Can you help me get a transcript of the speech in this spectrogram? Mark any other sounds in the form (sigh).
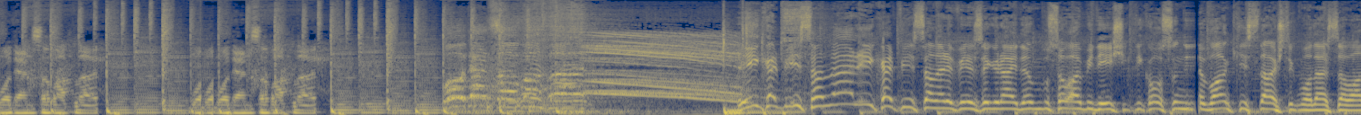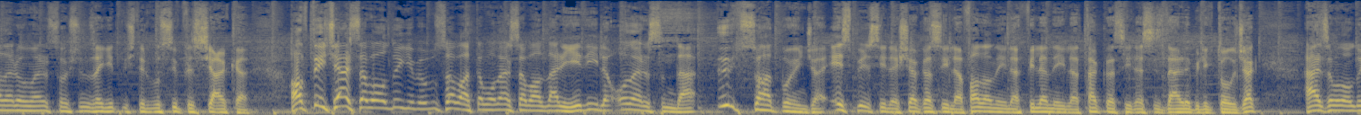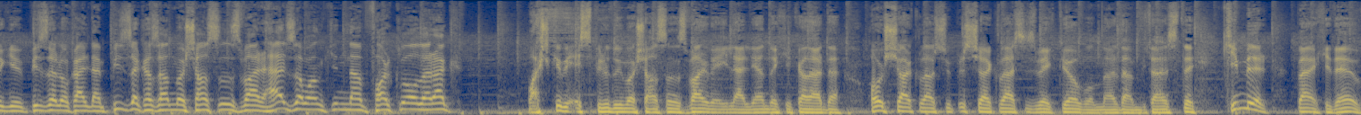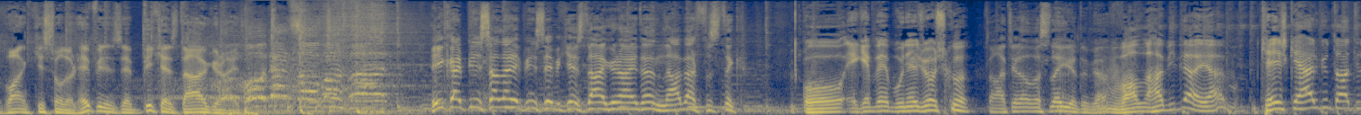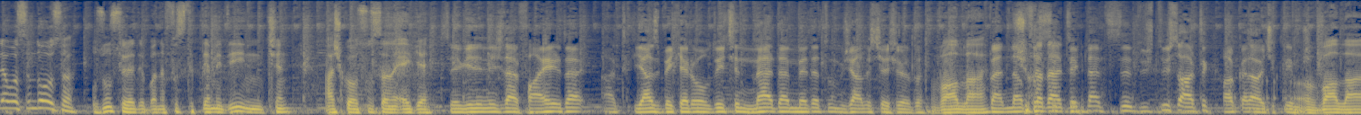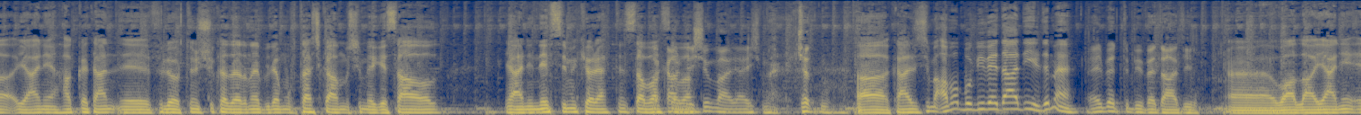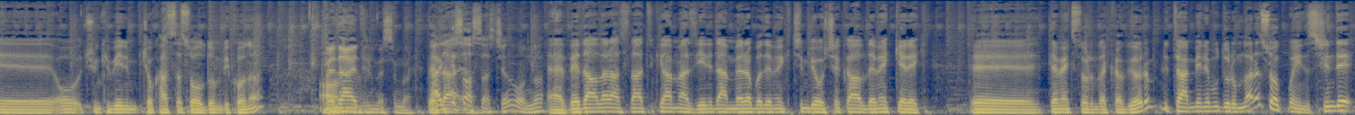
Modern Sabahlar Modern Sabahlar Modern Sabahlar İyi kalp insanlar, iyi kalp insanlar hepinize günaydın. Bu sabah bir değişiklik olsun diye One Kiss'le açtık modern sabahları. Umarız hoşunuza gitmiştir bu sürpriz şarkı. Hafta içi her sabah olduğu gibi bu sabahta modern sabahlar 7 ile 10 arasında 3 saat boyunca esprisiyle, şakasıyla, falanıyla, filanıyla, taklasıyla sizlerle birlikte olacak. Her zaman olduğu gibi pizza lokalden pizza kazanma şansınız var. Her zamankinden farklı olarak başka bir espri duyma şansınız var ve ilerleyen dakikalarda. Hoş şarkılar sürpriz şarkılar sizi bekliyor. Bunlardan bir tanesi de kim bilir belki de One Kiss olur. Hepinize bir kez daha günaydın. Modern Sabahlar. İyi kalp insanlar hepinize bir kez daha günaydın. Ne haber fıstık O Ege Bey bu ne coşku. tatil havasına girdim ya Vallahi billahi ya. Keşke her gün tatil havasında olsa. Uzun süredir bana fıstık demediğin için aşk olsun sana Ege. sevgili dinleyiciler Fahir de artık yaz bekarı olduğu için nereden medet umacağını şaşırdı Vallahi Benden şu kadar beklentisine düştüyse artık hakikaten acıklıymış Vallahi yani hakikaten e, flörtün şu kadarına bile muhtaç kalmışım Ege sağ ol. Yani nefsimi körelttin sabah sabah. Kardeşim var ya hiç merak (laughs) etme Aa, kardeşim ama bu bir veda değil değil mi? Elbette bir veda değil Ee, vallahi yani e, o çünkü benim çok hassas olduğum bir konu. Veda Aa, edilmesin mi? Veda- Herkes hassas canım onunla. E, vedalar asla tükenmez. Yeniden merhaba demek için bir hoşça kal demek gerek. E, demek zorunda kalıyorum. Lütfen beni bu durumlara sokmayınız. Şimdi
